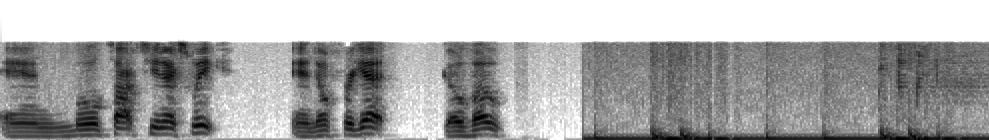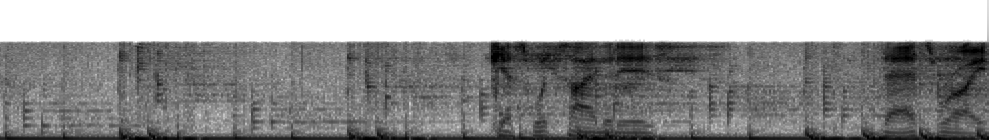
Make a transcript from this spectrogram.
And we'll talk to you next week. And don't forget, go vote. Guess what time it is? That's right.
